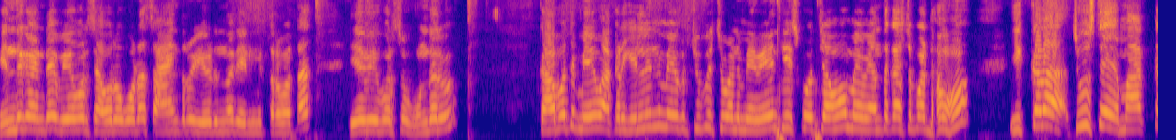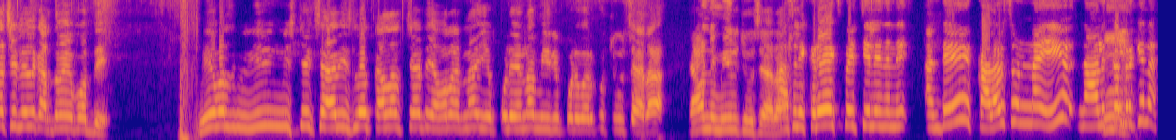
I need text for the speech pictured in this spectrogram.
ఎందుకంటే వ్యూవర్స్ ఎవరు కూడా సాయంత్రం ఏడున్నర ఎనిమిది తర్వాత ఏ వ్యూవర్స్ ఉండరు. కాబట్టి మేము అక్కడికి వెళ్ళింది మేము చూపించమండి. మేము ఏం తీసుకొచ్చామో మేము ఎంత కష్టపడ్డామో ఇక్కడ చూస్తే మా అక్క చెల్లెలకి అర్థమైపోద్ది. వీవర్స్ వీవింగ్ మిస్టేక్ శారీస్లో కలర్ చాట్ ఎవరైనా ఎప్పుడైనా మీరు ఇప్పటి వరకు చూసారా? ఏమండి మీరు చూసారా? అసలు ఇక్కడే ఎక్స్పెక్ట్ చేయలేదండి. అంటే కలర్స్ ఉన్నాయి నాలుగు. కలర్కి నా-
